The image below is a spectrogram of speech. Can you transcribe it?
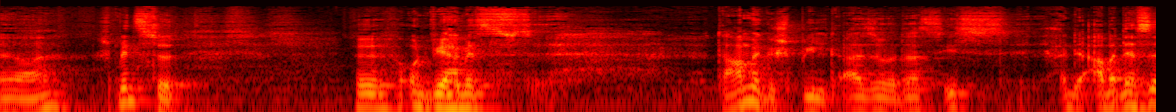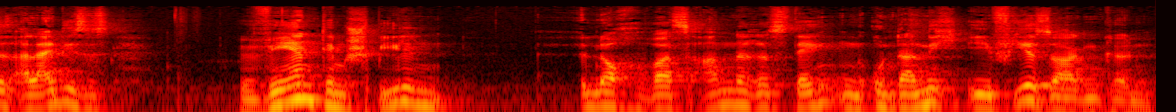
Ja, spinnst du. Äh, Und wir haben jetzt äh, Dame gespielt, also das ist, aber das ist allein dieses während dem Spielen noch was anderes denken und dann nicht E4 sagen können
